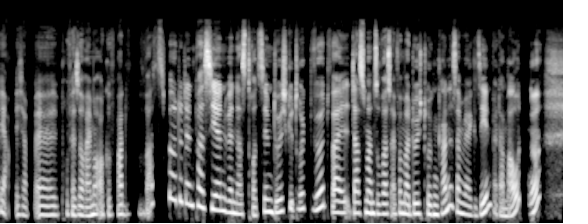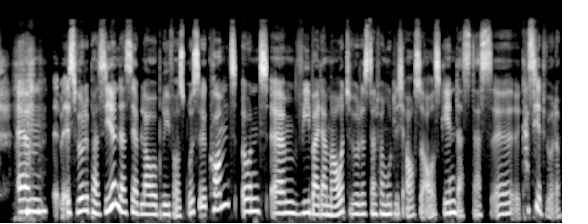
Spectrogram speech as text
Ja, ich habe äh, Professor Reimer auch gefragt, was würde denn passieren, wenn das trotzdem durchgedrückt wird? Weil, dass man sowas einfach mal durchdrücken kann, das haben wir ja gesehen bei der Maut. Ne? Ähm, es würde passieren, dass der blaue Brief aus Brüssel kommt und ähm, wie bei der Maut würde es dann vermutlich auch so ausgehen, dass das äh, kassiert würde.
